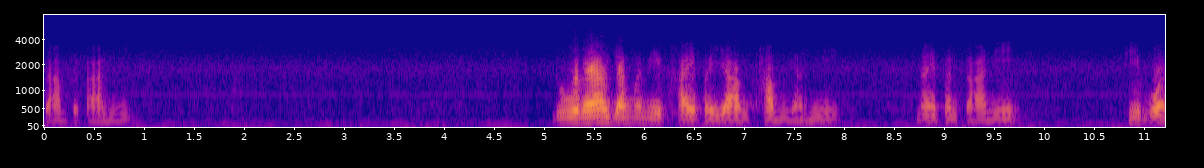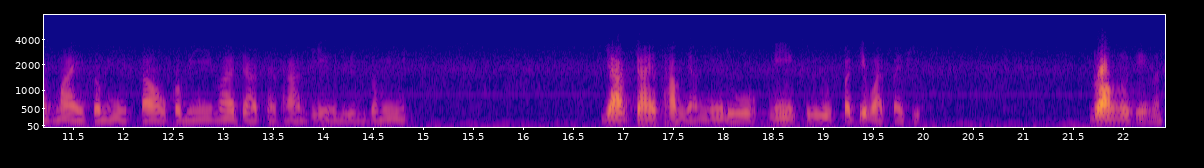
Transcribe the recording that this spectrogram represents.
สามประการนี้ ดูแล้วยังไม่มีใครพยายามทำอย่างนี้ ในพรรษานี้ ที่บวชใหม่ก็มีเก่าก็มีมาจากสถานที่อื่นๆก็มี อยากใจทำอย่างนี้ดู นี่คือปฏิบัติไม่ผิด ลองดูสินะ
